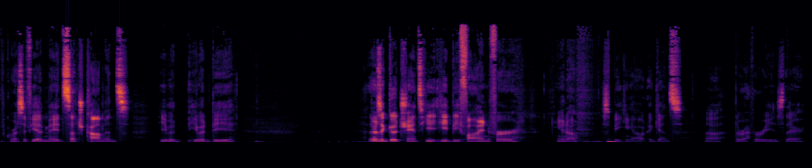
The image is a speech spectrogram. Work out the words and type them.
of course, if he had made such comments, he would he would be there's a good chance he he'd be fined for, you know, speaking out against uh, the referees there.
